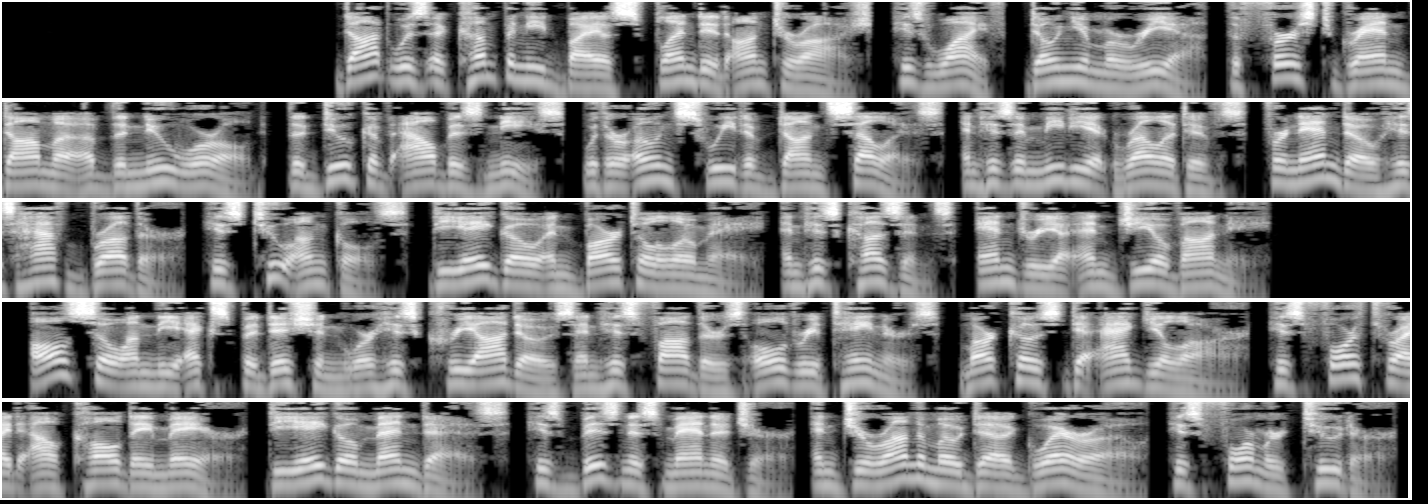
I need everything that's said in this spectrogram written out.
Dot was accompanied by a splendid entourage, his wife, Doña Maria, the first Grand Dama of the New World, the Duke of Alba's niece, with her own suite of doncellas, and his immediate relatives, Fernando his half-brother, his two uncles, Diego and Bartolomé, and his cousins, Andrea and Giovanni. Also on the expedition were his criados and his father's old retainers, Marcos de Aguilar, his forthright alcalde mayor, Diego Méndez, his business manager, and Geronimo de Aguero, his former tutor.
